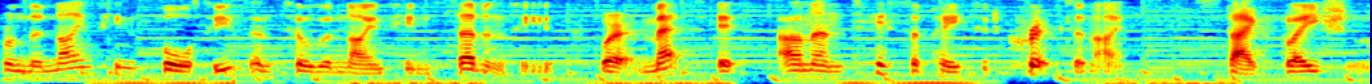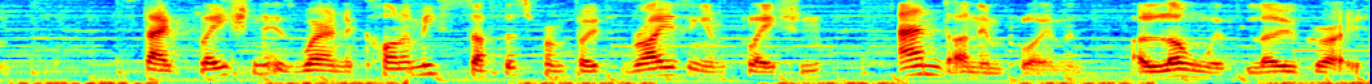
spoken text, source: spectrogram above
from the 1940s until the 1970s, where it met its unanticipated kryptonite, stagflation. Stagflation is where an economy suffers from both rising inflation and unemployment, along with low growth.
